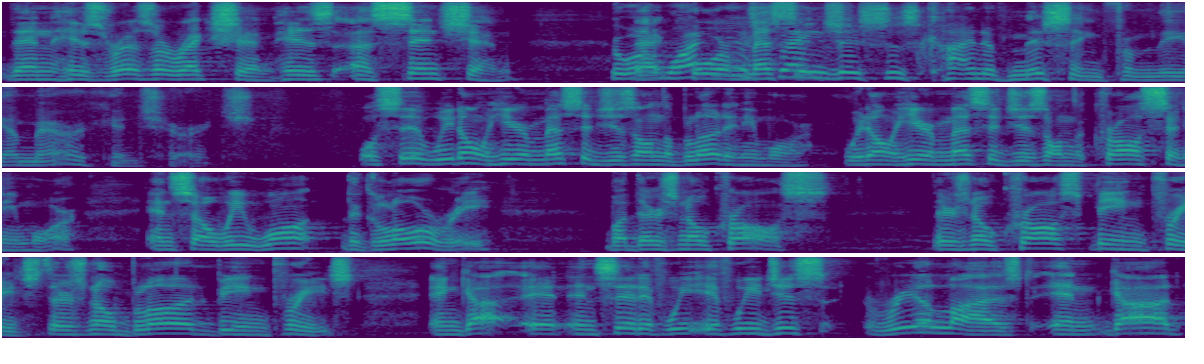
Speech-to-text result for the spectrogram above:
then his resurrection, his ascension that why core do you message. say this is kind of missing from the American church? Well, Sid, we don't hear messages on the blood anymore. We don't hear messages on the cross anymore. And so we want the glory, but there's no cross. There's no cross being preached. There's no blood being preached. And God and, and said if we if we just realized and God,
